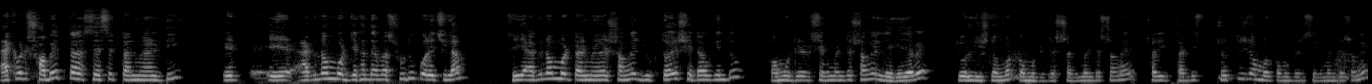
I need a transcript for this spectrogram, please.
একেবারে সবের শেষের টার্মিনালটি এর এক নম্বর যেখান থেকে আমরা শুরু করেছিলাম, সেই এক নম্বর টার্মিনালের সঙ্গে যুক্ত হয়ে সেটাও কিন্তু কম্পিউটার সেগমেন্টের সঙ্গে লেগে যাবে। চল্লিশ নম্বর কম্পিউটার সেগমেন্টের সঙ্গে সরি থার্টি ছত্রিশ নম্বর কম্পিউটার সেগমেন্টের সঙ্গে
